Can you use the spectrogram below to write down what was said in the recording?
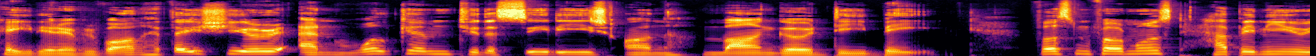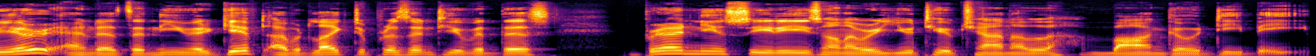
Hey there everyone, Hitesh here and welcome to the series on MongoDB. First and foremost, Happy New Year and as a New Year gift, I would like to present you with this brand new series on our YouTube channel MongoDB.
